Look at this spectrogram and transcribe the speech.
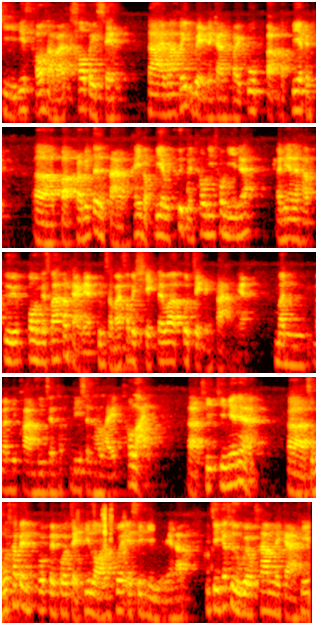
key ที่เขาสามารถเข้าไปเซตได้ว่าเฮ้ย rate ในการปล่อยกู้ปรับดอกเบี้ยเป็น ปรับพารามิเตอร์ต่างให้ดอกเบี้ยขึ้นเป็นเท่านี้เท่านี้นะอันนี้นะครับคือพอมันเป็น smart contract เนี่ยคุณสามารถเข้าไปเช็คได้ว่าโปรเจกต์ต่างๆเนี่ยมันมันมีความ decentralized เท่าไหร่ทีทีนี้เนี่ยสมมุติถ้าเป็นเป็นโปรเจกต์ที่ร้อนด้วย SCB นะครับจริงๆก็คือเวลคัมในการที่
